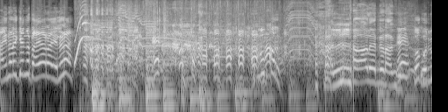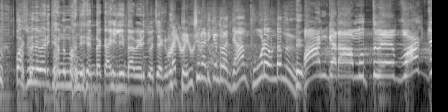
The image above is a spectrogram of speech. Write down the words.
അതിനിടയ്ക്ക് അങ്ങ് തയ്യാറായില്ലേ ഒരു പശുവിനെ എന്റെ കയ്യിൽ മേടിച്ചു വെച്ചേക്കണം ടെൻഷൻ അടിക്കണ്ട. ഞാൻ കൂടെ ഉണ്ടെന്ന്. വാങ്കടാ മുത്തുവേ വാങ്ക.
